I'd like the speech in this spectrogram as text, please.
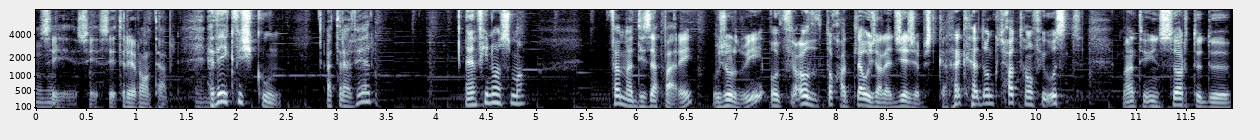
اوف سي سي سي تري رونتابل هذا كيفاش يكون؟ اترافير ان فينونسمون فما ديزاباري اوجوردي في عوض تقعد تلوج على دجاجة باش تكركها دونك تحطهم في وسط معناتها اون سورت دو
